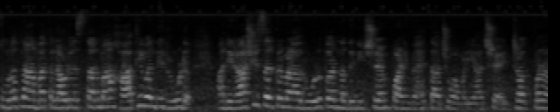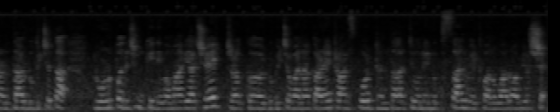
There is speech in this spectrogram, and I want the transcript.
સુરતના આંબા તલાવડી વિસ્તારમાં હાથી મંદિર રોડ અને રાશિ સર્કલવાળા રોડ પર નદીની જેમ પાણી વહેતા જોવા મળ્યા છે. ટ્રક પણ અડધા ડૂબી જતા રોડ પર જ દેવામાં આવ્યા છે. ટ્રક ડૂબી જવાના કારણે ટ્રાન્સપોર્ટ ધંધાર્થીઓને નુકસાન વેઠવાનો વારો આવ્યો છે.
